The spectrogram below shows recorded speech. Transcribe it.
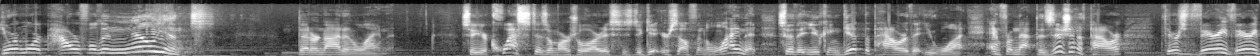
you're more powerful than millions that are not in alignment. So, your quest as a martial artist is to get yourself in alignment so that you can get the power that you want. And from that position of power, there's very, very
